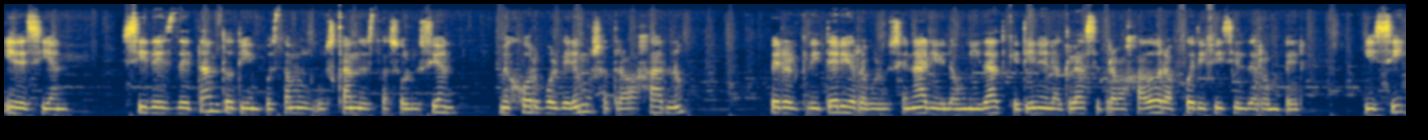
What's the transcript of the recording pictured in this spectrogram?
y decían, si desde tanto tiempo estamos buscando esta solución, mejor volveremos a trabajar, ¿no? Pero el criterio revolucionario y la unidad que tiene la clase trabajadora fue difícil de romper. Y sí,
